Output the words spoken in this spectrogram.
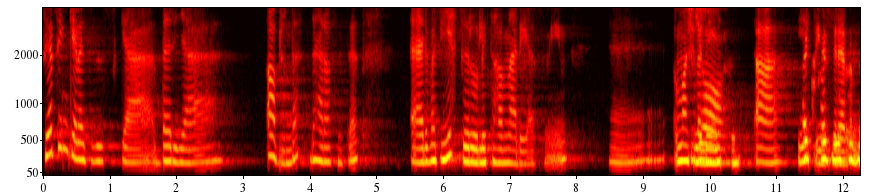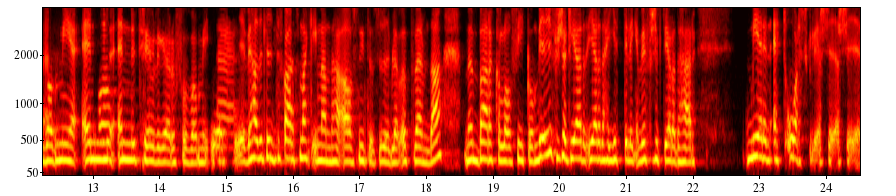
så jag tänker att vi ska börja avrunda det här avsnittet. Eh, det har varit jätteroligt att ha med dig Jasmin. Eh, och mashallah, ja. det är ja, jätteinspirerande. Vara med. Ännu, ännu trevligare att få vara med er. Vi hade ett litet försnack innan det här avsnittet så vi blev uppvärmda. Men barakallahu fikum. Vi har ju försökt göra, göra det här jättelänge. Vi har försökt göra det här mer än ett år skulle jag säga tjejer.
